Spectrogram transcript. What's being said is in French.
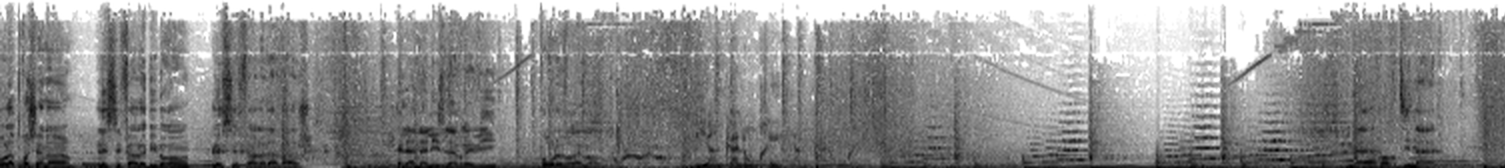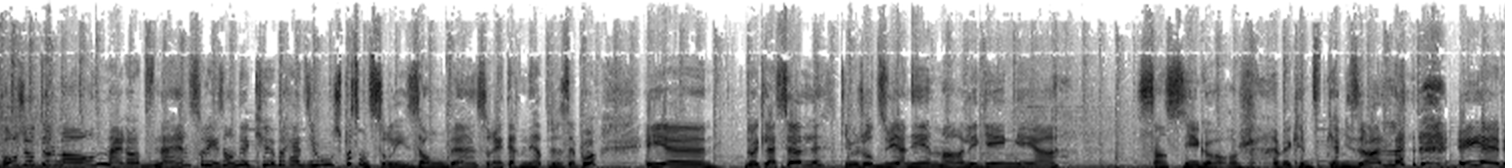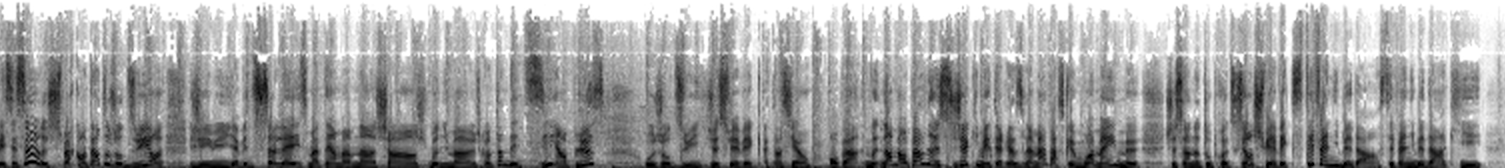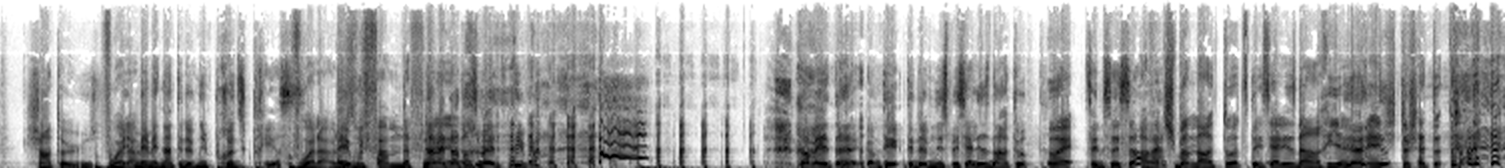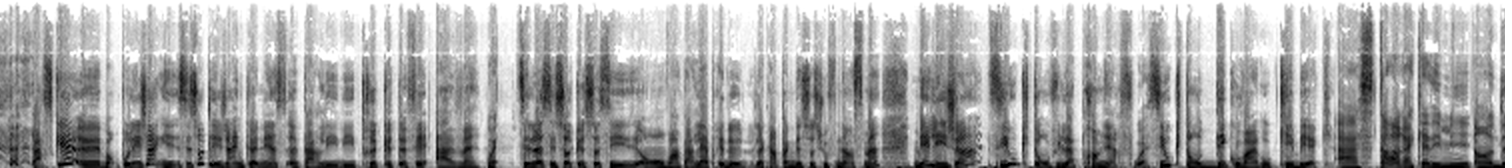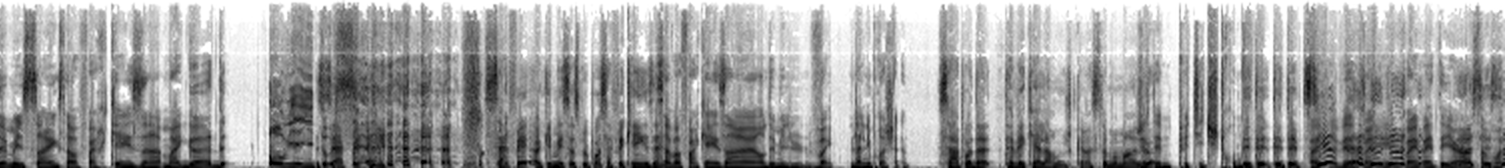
Pour la prochaine heure, laissez faire le biberon, laissez faire le lavage. Elle analyse la vraie vie pour le vrai monde. Bianca Lompré. Mère ordinaire. Bonjour tout le monde, mère ordinaire sur les ondes de Cube Radio. Je sais pas si on est sur les ondes, hein, sur Internet, je sais pas. Et euh, doit être la seule qui aujourd'hui anime en legging et en sans soutien-gorge, avec une petite camisole. Et euh, ben c'est ça, je suis super contente aujourd'hui. J'ai il y avait du soleil ce matin en m'amenant en charge, bonne humeur. Je suis contente d'être ici. En plus, aujourd'hui, je suis avec attention, on parle non mais on parle d'un sujet qui m'intéresse vraiment parce que moi-même je suis en autoproduction, je suis avec Stéphanie Bédard. Stéphanie Bédard qui est chanteuse. Voilà. Mais, mais maintenant, tu es devenue productrice. Voilà. Je Eh suis femme d'affaires. Non, mais tantôt, tu me dis. non, mais t'as- comme t'es es devenue spécialiste dans tout. Ouais. C'est c'est ça, En hein? fait, je suis bonne dans tout, spécialiste dans rien, mais je touche à tout. Parce que, euh, bon, pour les gens, c'est sûr que les gens ils connaissent euh, par les, les trucs que tu as fait avant. Ouais. Sais, là, c'est sûr que ça, c'est, on va en parler après de, de la campagne de sociofinancement. Mais les gens, c'est où qui t'ont vu la première fois? C'est où qui t'ont découvert au Québec? À Star Academy, en 2005, ça va faire 15 ans. My God, on vieillit tous. Ça fait, ça fait, OK, mais ça se peut pas, ça fait 15 ans. Ça va faire 15 ans en 2020, l'année prochaine. Ça a pas T'avais quel âge quand, à ce moment-là? J'étais une petite schtroumpf. T'étais, t'étais petite? Ouais, J'avais 20, 20, 21. Ah, c'est ça.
